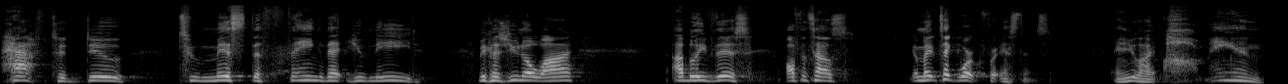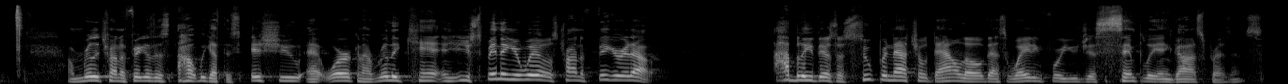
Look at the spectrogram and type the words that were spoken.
have to do to miss the thing that you need. Because you know why? I believe this. Oftentimes, you maybe take work for instance, and you're like, oh man, I'm really trying to figure this out. We got this issue at work, and I really can't. And you're spinning your wheels trying to figure it out. I believe there's a supernatural download that's waiting for you just simply in God's presence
